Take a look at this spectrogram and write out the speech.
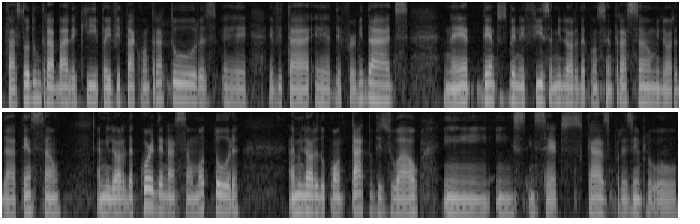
faz todo um trabalho aqui para evitar contraturas, é, evitar é, deformidades, né? Dentro dos benefícios, a melhora da concentração, melhora da atenção, a melhora da coordenação motora, a melhora do contato visual em, em, em certos casos, por exemplo, o,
